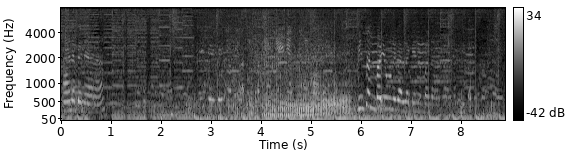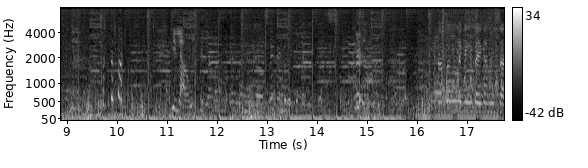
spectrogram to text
Ana banana? Minsan ba yung nilalagay na banana? Nakita ko to. hilaw. So, ito yung favorite ko pa dito. Habang naghihintay kami sa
